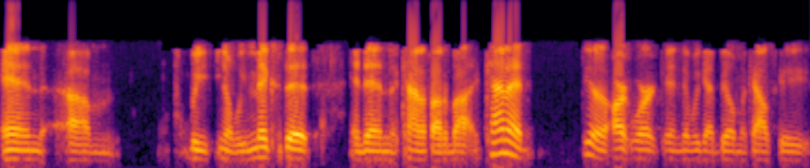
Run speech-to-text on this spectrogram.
and um we you know we mixed it and then kind of thought about it kind of had you know artwork and then we got bill milkowski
